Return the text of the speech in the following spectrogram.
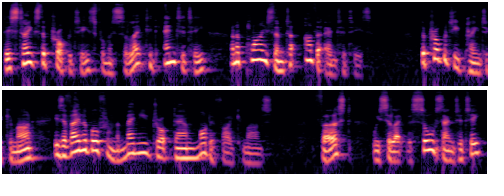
This takes the properties from a selected entity and applies them to other entities. The Property Painter command is available from the menu drop-down Modify commands. First, we select the source entity,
